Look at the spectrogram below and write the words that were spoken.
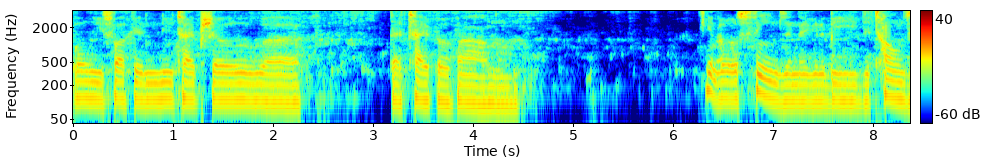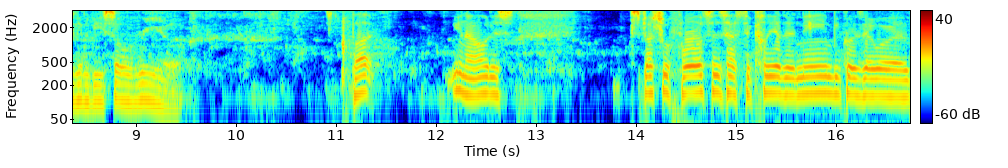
all these fucking new type show, uh, that type of um, you know those themes, and they're gonna be the tone's gonna be so real. But you know this special forces has to clear their name because they were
